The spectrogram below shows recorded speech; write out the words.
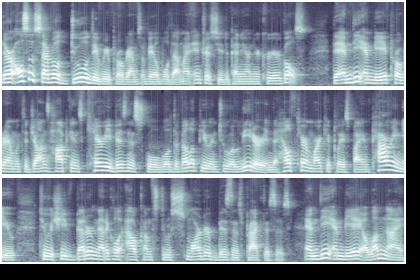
There are also several dual degree programs available that might interest you depending on your career goals. The MD MBA program with the Johns Hopkins Carey Business School will develop you into a leader in the healthcare marketplace by empowering you to achieve better medical outcomes through smarter business practices. MD MBA alumni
